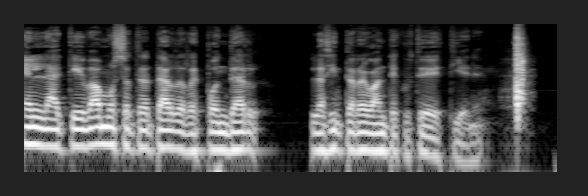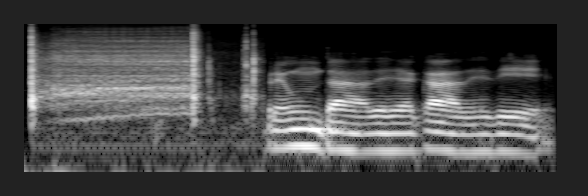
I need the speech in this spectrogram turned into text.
en la que vamos a tratar de responder las interrogantes que ustedes tienen. Pregunta desde acá, desde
